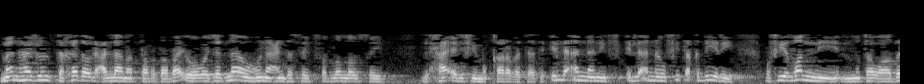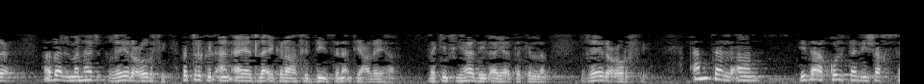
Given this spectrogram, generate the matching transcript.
منهج اتخذه العلامة الطبطبائي ووجدناه هنا عند سيد فضل الله وسيد الحائر في مقاربة هذه. إلا أنني إلا أنه في تقديري وفي ظني المتواضع هذا المنهج غير عرفي. اترك الآن آية لا إكراه في الدين سنأتي عليها. لكن في هذه الآية أتكلم. غير عرفي. أنت الآن إذا قلت لشخص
